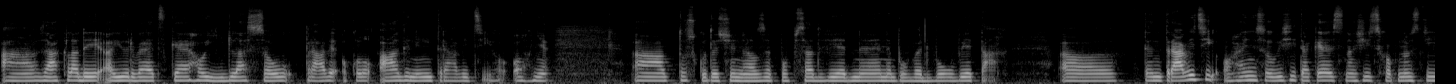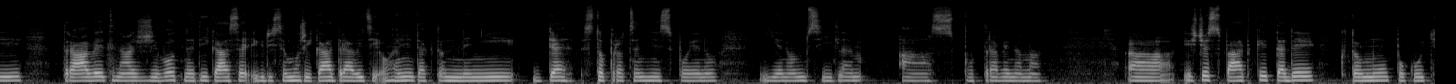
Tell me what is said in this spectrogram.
a základy ajurvédského jídla jsou právě okolo agní trávicího ohně. A to skutečně nelze popsat v jedné nebo ve dvou větách. Ten trávicí oheň souvisí také s naší schopností trávit náš život. Netýká se, i když se mu říká trávicí oheň, tak to není de stoprocentně spojeno jenom s jídlem a s potravinama. A ještě zpátky tady k tomu, pokud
